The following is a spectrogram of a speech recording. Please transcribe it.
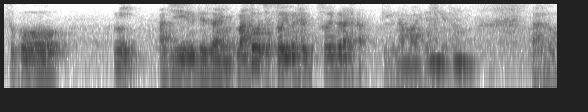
そこにアジールデザインまあ当時はそういうそういうグラフィカっていう名前ですけど、あの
